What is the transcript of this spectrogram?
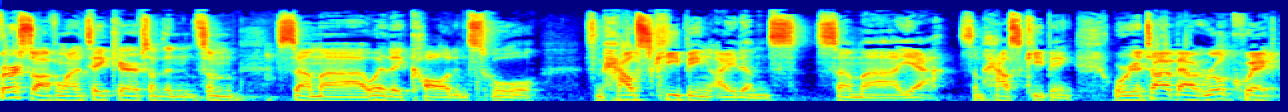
first off, I want to take care of something. Some some uh, what do they call it in school? Some housekeeping items. Some uh, yeah, some housekeeping. We're going to talk about real quick,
